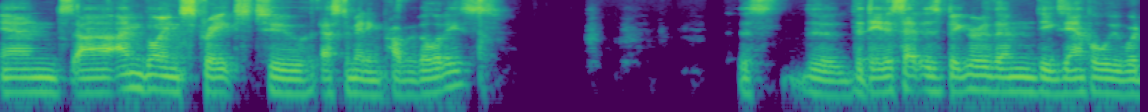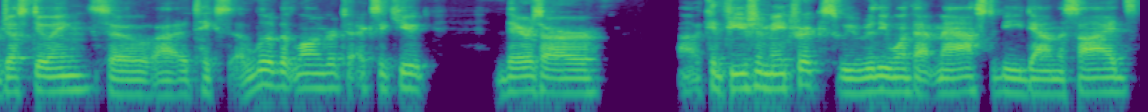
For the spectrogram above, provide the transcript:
And uh, I'm going straight to estimating probabilities this the the data set is bigger than the example we were just doing, so uh, it takes a little bit longer to execute. There's our uh, confusion matrix. We really want that mass to be down the sides,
